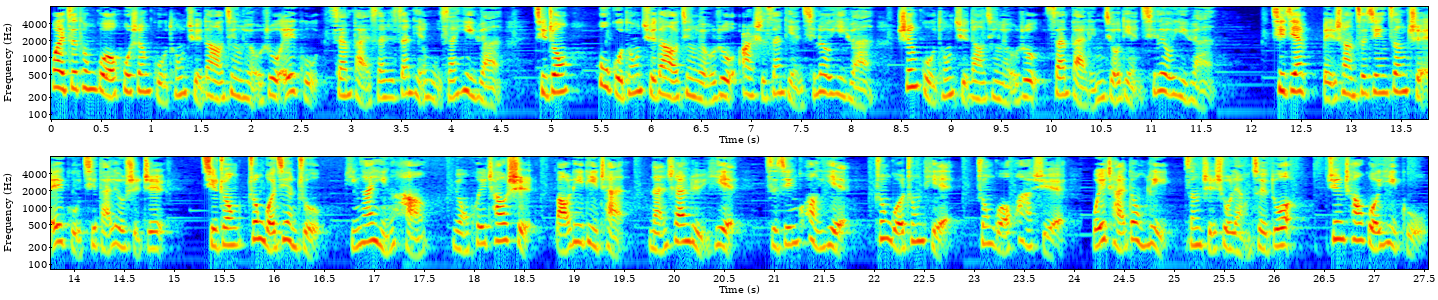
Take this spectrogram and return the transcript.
外资通过沪深股通渠道净流入 A 股三百三十三点五三亿元，其中沪股通渠道净流入二十三点七六亿元，深股通渠道净流入三百零九点七六亿元。期间，北上资金增持 A 股七百六十只，其中中国建筑、平安银行、永辉超市、保利地产、南山铝业、紫金矿业、中国中铁、中国化学、潍柴动力增持数量最多，均超过一股。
